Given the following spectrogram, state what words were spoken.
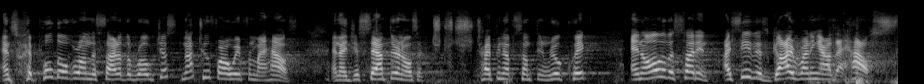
And so I pulled over on the side of the road, just not too far away from my house. And I just sat there and I was like, typing up something real quick. And all of a sudden, I see this guy running out of the house.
